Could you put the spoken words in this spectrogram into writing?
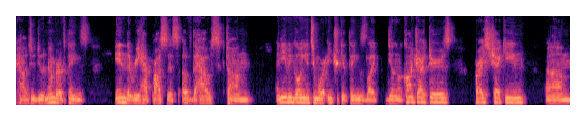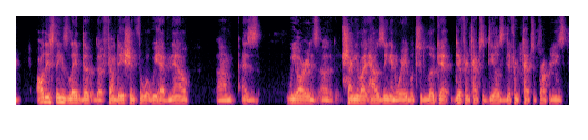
how to do a number of things in the rehab process of the house um, and even going into more intricate things like dealing with contractors price checking um, all these things laid the, the foundation for what we have now um, as we are in uh, shining light housing and we're able to look at different types of deals different types of properties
